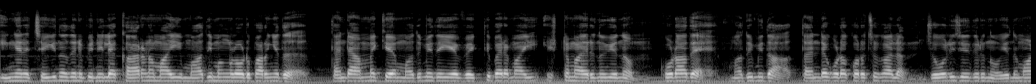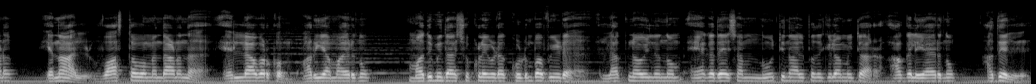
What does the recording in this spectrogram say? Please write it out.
ഇങ്ങനെ ചെയ്യുന്നതിന് പിന്നിലെ കാരണമായി മാധ്യമങ്ങളോട് പറഞ്ഞത് തന്റെ അമ്മയ്ക്ക് മധുമിതയെ വ്യക്തിപരമായി ഇഷ്ടമായിരുന്നു എന്നും കൂടാതെ മധുമിത തന്റെ കൂടെ കുറച്ചുകാലം ജോലി ചെയ്തിരുന്നു എന്നുമാണ്. എന്നാൽ വാസ്തവം എന്താണെന്ന് എല്ലാവർക്കും അറിയാമായിരുന്നു. മധുമിത ശുക്ലയുടെ കുടുംബ വീട് ലക്നൌവിൽ നിന്നും ഏകദേശം നൂറ്റി നാൽപ്പത് കിലോമീറ്റർ അകലെയായിരുന്നു. അതിൽ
